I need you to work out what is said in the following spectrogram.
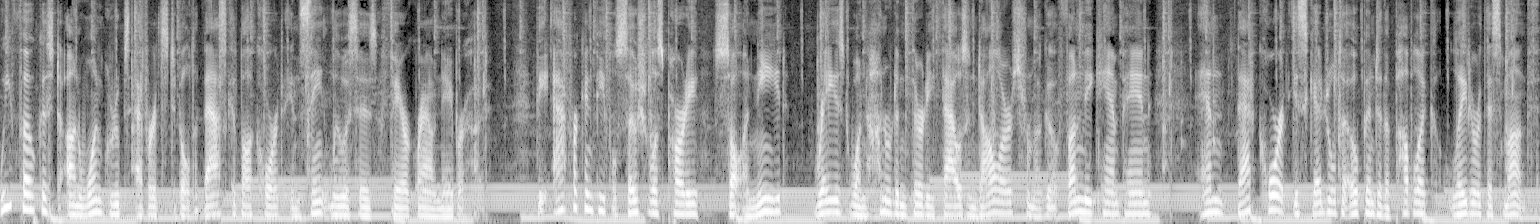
we focused on one group's efforts to build a basketball court in St. Louis's Fairground neighborhood. The African People's Socialist Party saw a need, raised $130,000 from a GoFundMe campaign, and that court is scheduled to open to the public later this month.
